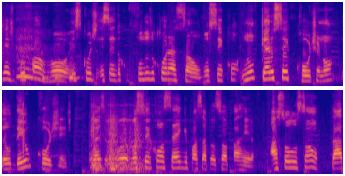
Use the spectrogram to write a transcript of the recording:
Gente, por favor, escute, isso aí do fundo do coração. Você não quero ser coach, eu não, eu odeio coach, gente. Mas vo- você consegue passar pela sua carreira. A solução tá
